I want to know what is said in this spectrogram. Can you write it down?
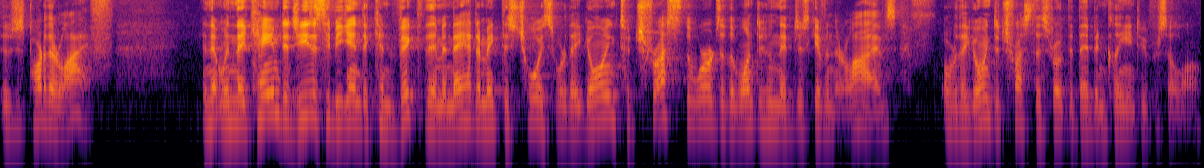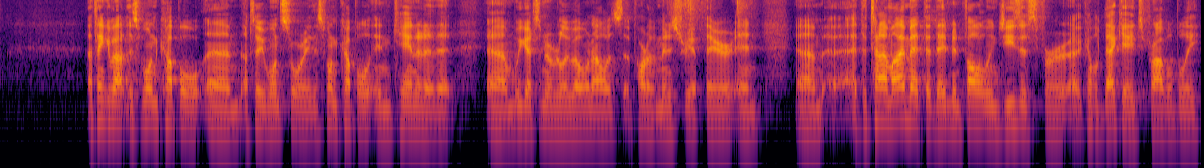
was just part of their life. And that when they came to Jesus, he began to convict them, and they had to make this choice. Were they going to trust the words of the one to whom they've just given their lives, or were they going to trust this rope that they've been clinging to for so long? I think about this one couple. Um, I'll tell you one story. This one couple in Canada that um, we got to know really well when I was a part of a ministry up there. And um, at the time I met that they'd been following Jesus for a couple decades probably.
